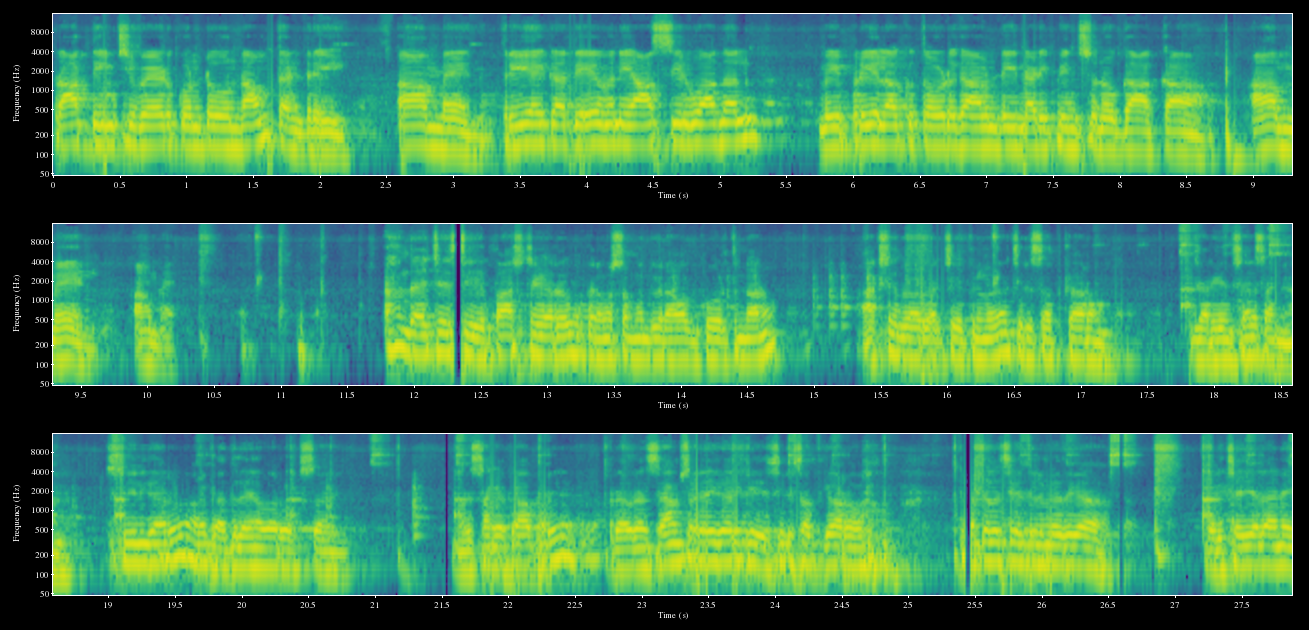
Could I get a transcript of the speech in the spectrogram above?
ప్రార్థించి వేడుకుంటూ ఉన్నాం తండ్రి. ఆమెన్. త్రియేక దేవుని ఆశీర్వాదాలు మీ ప్రియులకు తోడుగా ఉండి నడిపించును గాక ఆమెన్. ఆమెన్. దయచేసి పాస్టర్ గారు ఒక నిమిషం ముందుకు రావాలని కోరుతున్నాను. అక్షయ్ బాబు గారి చేతుల మీద చిరు సత్కారం జరిగించాలి సంఘం. శ్రీని గారు అలా పెద్దలైన వారు ఒకసారి. మరి సంఘ కాపరి రెవరెన్ శాంసంగ్ గారికి చిరు సత్కారం పెద్దల చేతుల మీదుగా మరి చేయాలని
